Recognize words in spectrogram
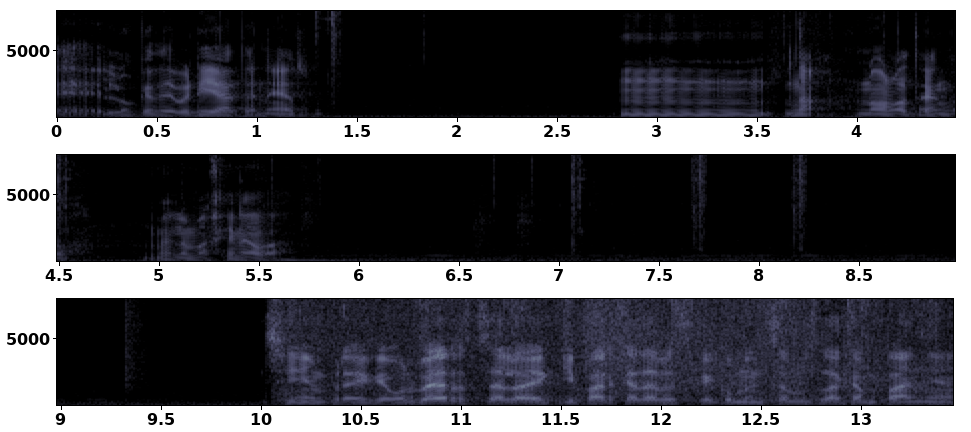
eh, lo que debería tener. Mm, no, no lo tengo. Me lo imaginaba. Siempre hay que volvérselo a equipar cada vez que comenzamos la campaña.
